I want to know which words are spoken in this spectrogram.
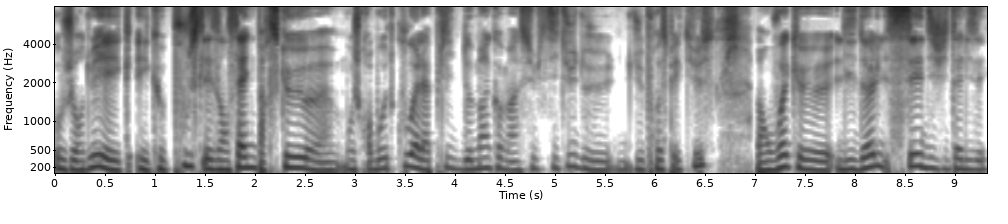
aujourd'hui et, que poussent les enseignes parce que euh, moi je crois beaucoup à l'appli de demain comme un substitut du, prospectus, ben, on voit que Lidl s'est digitalisé.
